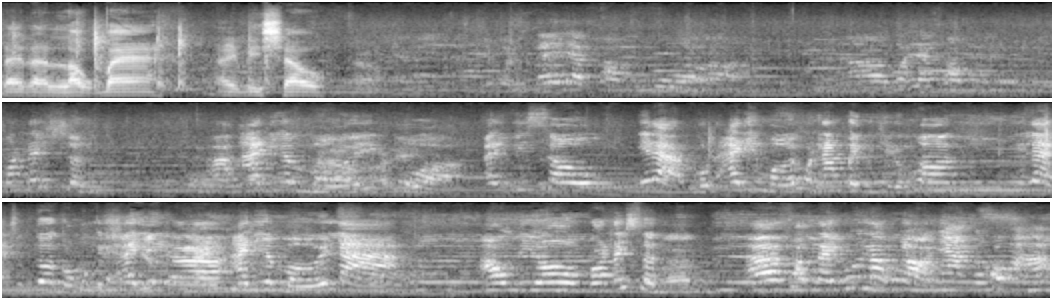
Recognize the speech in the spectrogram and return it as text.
Đây là lầu 3 AV Show. Mới của Nam Bình thì đúng hơn. Nghĩa là chúng tôi có một cái idea, mới là audio connection. À, phòng này vui lòng nhỏ nhạc được không ạ?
